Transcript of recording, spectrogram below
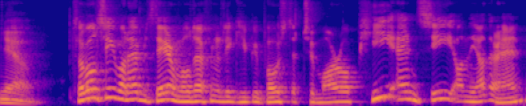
Yeah. So we'll see what happens there, and we'll definitely keep you posted tomorrow. PNC, on the other hand,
